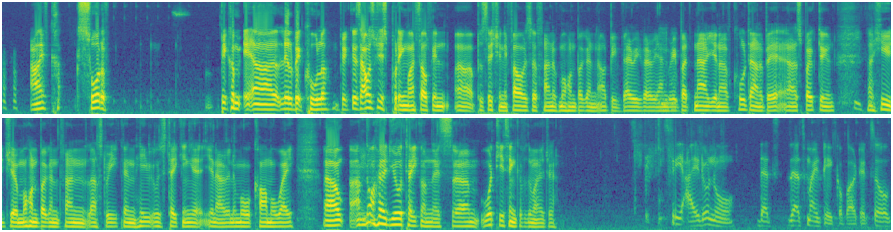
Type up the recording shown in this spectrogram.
I've c- sort of become uh, a little bit cooler because I was just putting myself in uh, position. If I was a fan of Mohun Bagan, I'd be very, very angry. But now, you know, I've cooled down a bit. I spoke to a huge uh, Mohun Bagan fan last week, and he was taking it, you know, in a more calmer way. Uh, I've not heard your take on this. Um, what do you think of the merger? See, I don't know. That's that's my take about it. So,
